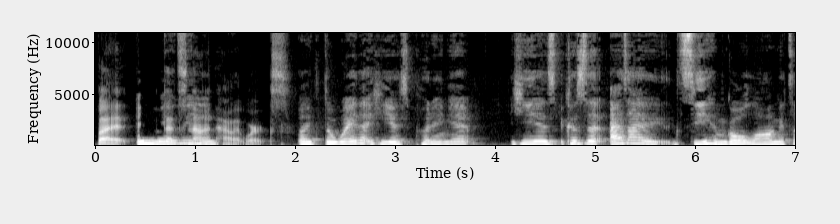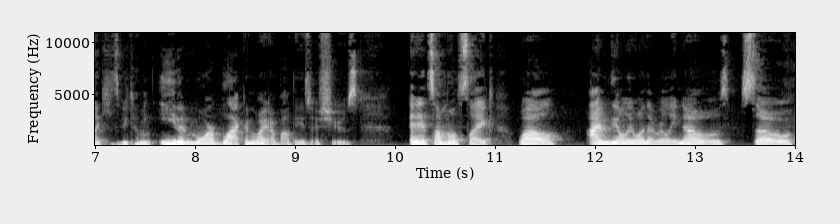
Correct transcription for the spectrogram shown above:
but And that's not how it works. like the way that he is putting it he is because as i see him go along it's like he's becoming even more black and white about these issues and it's almost like well i'm the only one that really knows so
